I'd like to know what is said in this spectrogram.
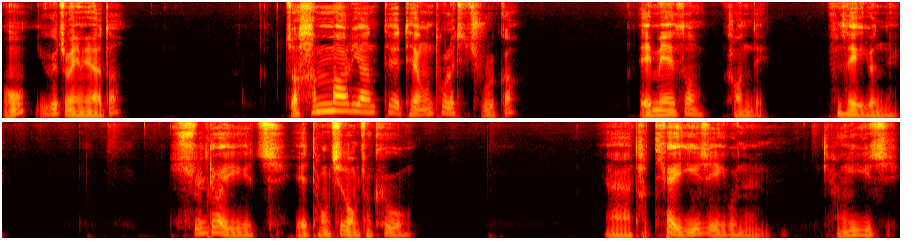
어? 이거 좀 애매하다? 저 한 마리한테 대형 톨렛이 죽을까? 애매해서 가운데 분쇄가 이겼네. 쉴드가 이기겠지. 얘 덩치도 엄청 크고. 야 타티가 이기지 이거는. 그냥 이기지.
